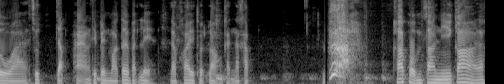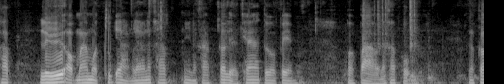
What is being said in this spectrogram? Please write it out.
ตัวชุดจับหางที่เป็นมอเตอร์บัตเลตแล้วค่อยทดลองกันนะครับ ครับผมตอนนี้ก็นะครับรื้อออกมาหมดทุกอย่างแล้วนะครับ นี่นะครับ ก็เหลือแค่ตัวเฟรมเปล่าๆนะครับ ผม แล้วก็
